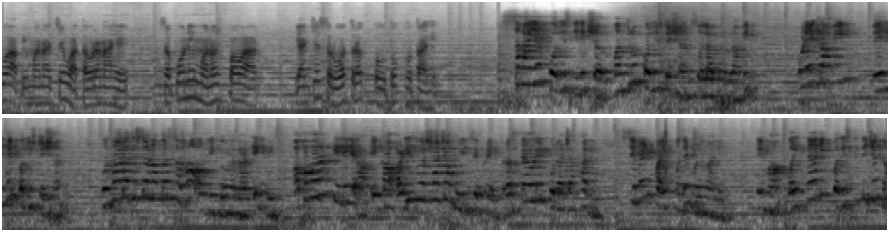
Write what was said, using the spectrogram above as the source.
व अभिमानाचे वातावरण आहे. सपोनी मनोज पवार यांचे सर्वत्र कौतुक होत आहे. सहाय्यक पोलीस निरीक्षक मंद्रुप पोलीस स्टेशन सोलापूर ग्रामीण. पुणे ग्रामीण वेल्हे पोलीस स्टेशन. गुन्हा रजिस्टर नंबर सहा ऑब्लिक दोन हजार एकवीस. अपहरण केलेल्या एका अडीच वर्षाच्या मुलीचे प्रेम रस्त्यावरील पुलाच्या खाली सिमेंट पाईपमध्ये मिळून आले. तेव्हा वैज्ञानिक परिस्थितीजन्य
